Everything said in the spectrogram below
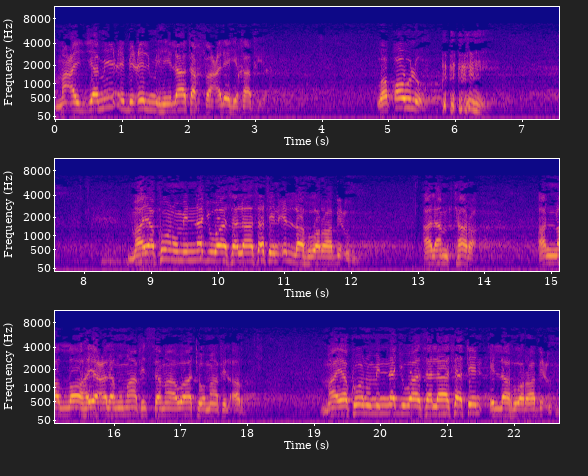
مع الجميع بعلمه لا تخفى عليه خافية. وقوله ما يكون من نجوى ثلاثة إلا هو رابعهم. ألم تر أن الله يعلم ما في السماوات وما في الأرض. ما يكون من نجوى ثلاثة إلا هو رابعهم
